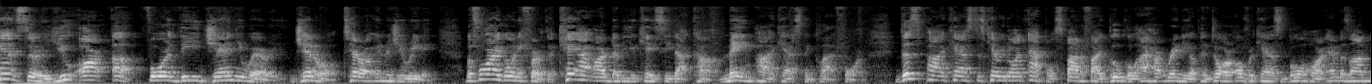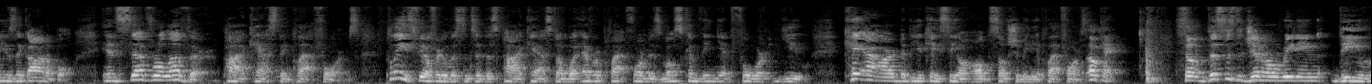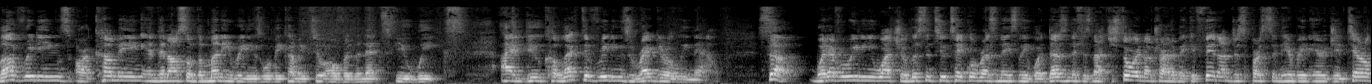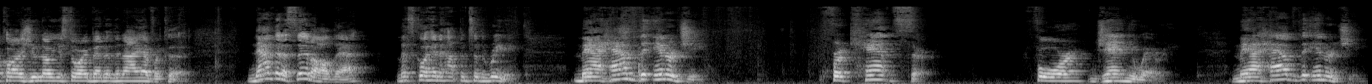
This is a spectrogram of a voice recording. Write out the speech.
Cancer, you are up for the January General Tarot Energy Reading. Before I go any further, KIRWKC.com, main podcasting platform. This podcast is carried on Apple, Spotify, Google, iHeartRadio, Pandora, Overcast, Bullhorn, Amazon Music, Audible, and several other podcasting platforms. Please feel free to listen to this podcast on whatever platform is most convenient for you. KIRWKC on all the social media platforms. Okay. So this is the general reading. The love readings are coming, and then also the money readings will be coming too over the next few weeks. I do collective readings regularly now. So, whatever reading you watch or listen to, take what resonates, leave what doesn't. If it's not your story, don't try to make it fit. I'm just a person here reading energy and tarot cards. You know your story better than I ever could. Now that I said all that, let's go ahead and hop into the reading. May I have the energy for Cancer for January? May I have the energy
